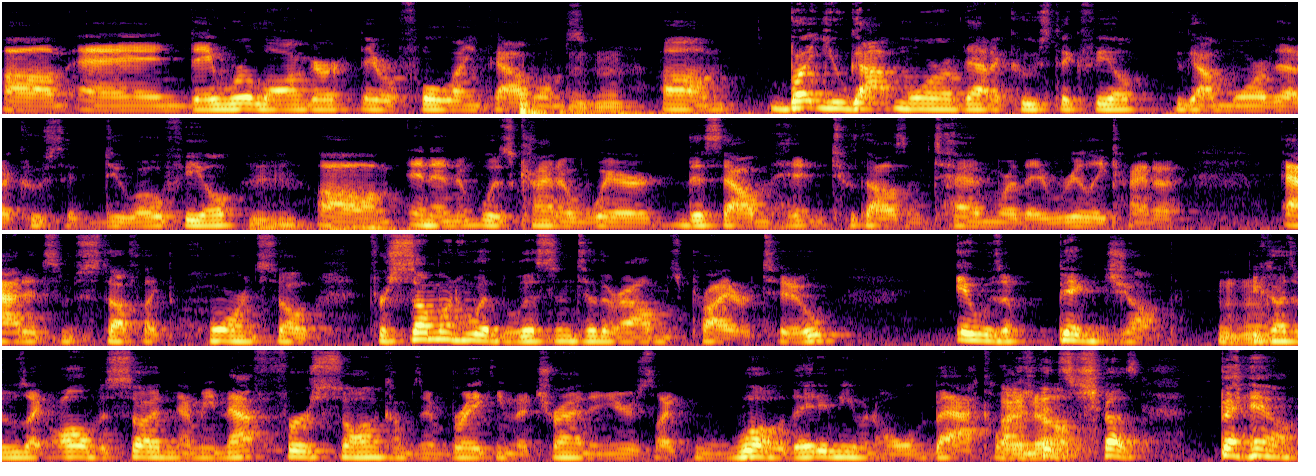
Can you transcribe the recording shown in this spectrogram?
um, and they were longer. They were full length albums, um, but you got more of that acoustic feel. You got more of that acoustic duo feel, um, and then it was kind of where this album hit in 2010, where they really kind of added some stuff like the horn. So for someone who had listened to their albums prior to, it was a big jump because it was like all of a sudden. I mean, that first song comes in, breaking the trend, and you're just like, "Whoa!" They didn't even hold back. Like it's just bam,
